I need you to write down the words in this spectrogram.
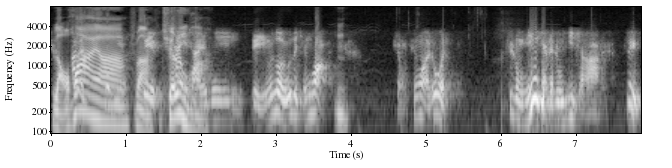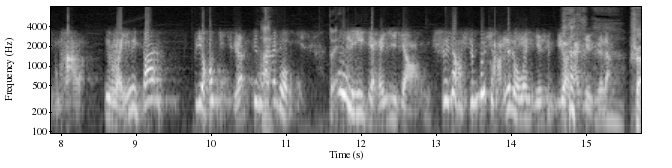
老化呀，是吧？对，缺润滑。对，因为漏油的情况。嗯，这种情况如果这种明显的这种异响啊，最不怕了。为什么？因为它比较好解决，就它那种。不明显的异响，时响时不响那种问题是比较难解决的。是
